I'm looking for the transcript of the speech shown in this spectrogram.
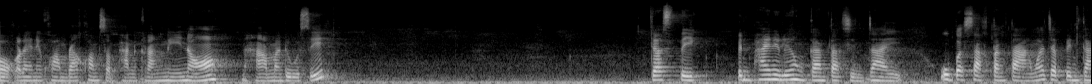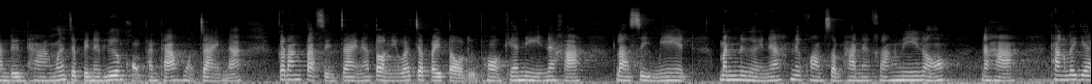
บอกอะไรในความรักความสัมพันธ์ครั้งนี้เนาะนะคะมาดูสิ justice เป็นไพ่ในเรื่องของการตัดสินใจ อุปสรรคต่างๆ ว่าจะเป็นการเดินทางว่าจะเป็นในเรื่องของพันธะหัวใจนะกำลังตัดสินใจนะตอนนี้ว่าจะไปต่อหรือพอแค่นี้นะคะราศีเมษมันเหนื่อยนะในความสัมพันธ์ในครั้งนี้เนาะนะคะทั้งระยะ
